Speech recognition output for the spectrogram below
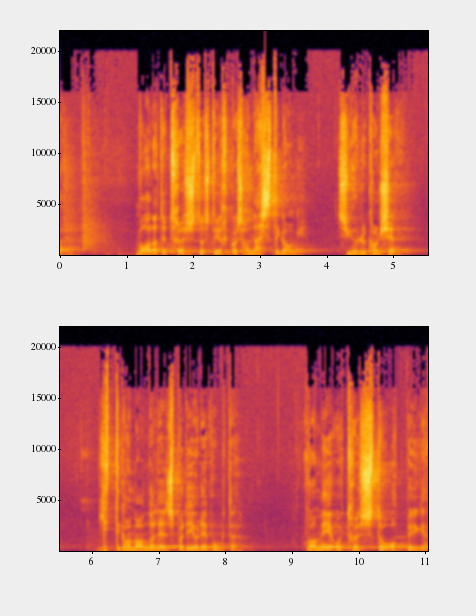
og var der til trøst og styrke, og sa neste gang så gjør du kanskje litt annerledes på det og det punktet. Var med å trøste og oppbygge.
